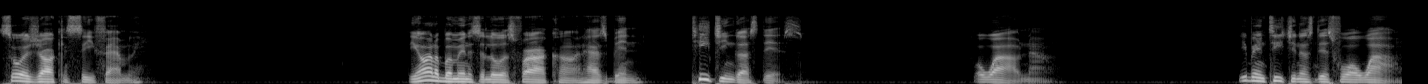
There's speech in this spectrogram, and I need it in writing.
So as y'all can see, family, the Honorable Minister Louis Farrakhan has been teaching us this for a while now. He's been teaching us this for a while.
